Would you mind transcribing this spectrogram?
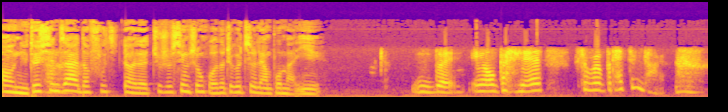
哦，你对现在的夫妻呃，就是性生活的这个质量不满意？嗯，对，因为我感觉是不是不太正常呀？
